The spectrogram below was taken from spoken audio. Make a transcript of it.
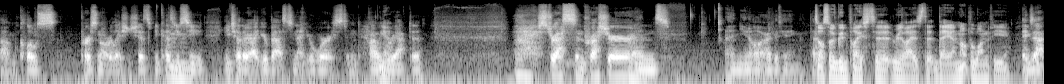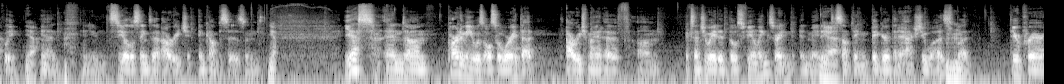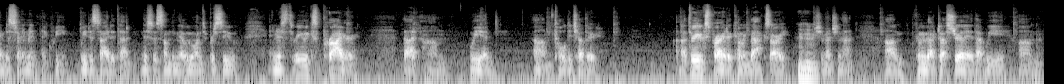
um, close personal relationships because you Mhm. see each other at your best and at your worst and how Yeah. you react to stress and pressure and and you know everything It's also a good place to realize that they are not the one for you. Exactly. Yeah. And and you see all those things that outreach encompasses and Yeah. Yes, and um, part of me was also worried that outreach might have um, accentuated those feelings, right, and, and made it Yeah. to something bigger than it actually was. Mhm. But through prayer and discernment, like we we decided that this was something that we wanted to pursue, and it was three weeks prior that um, we had um, told each other. Uh, three weeks prior to coming back, sorry, Mhm. I should mention that. Um, coming back to Australia, that we um,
